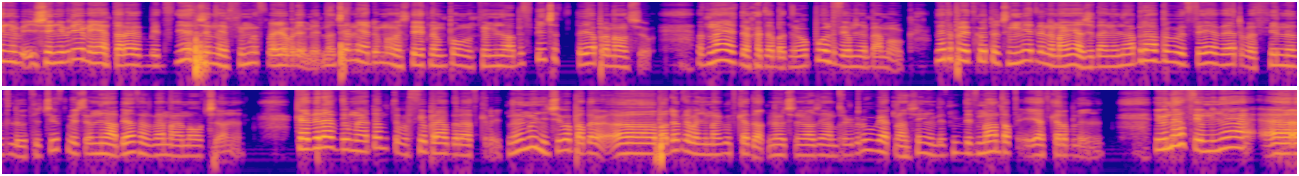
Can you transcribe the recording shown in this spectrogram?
еще не, время, я стараюсь быть сдержанной, всему свое время. Изначально я думала, что если он полностью меня обеспечит, то я промолчу. Зная, что хотя бы от него пользы, он мне помог. Но это происходит очень медленно, мои ожидания не оправдываются, и из-за этого сильно злюсь, и чувствую, что он не обязан за мое молчание. Каждый раз думаю о том, чтобы всю правду раскрыть, но ему ничего э, подобного не могу сказать. Мы очень уважаем друг друга, отношения без, без матов и оскорблений. И у нас, и у меня, э,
